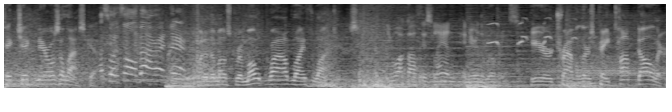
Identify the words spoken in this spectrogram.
Tikchik Narrows, Alaska. That's what it's all about right there. One of the most remote wildlife lodges. You walk off this land and you're in the wilderness. Here, travelers pay top dollar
